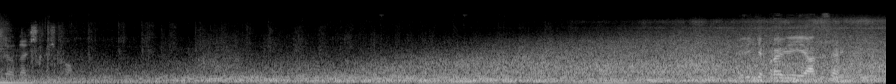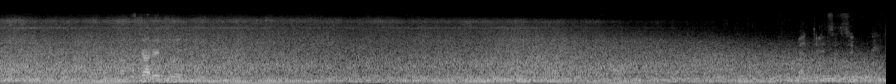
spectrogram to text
Все, дальше пешком. Видите правее от церкви. Там с горы будет. Опять 30 секунд.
